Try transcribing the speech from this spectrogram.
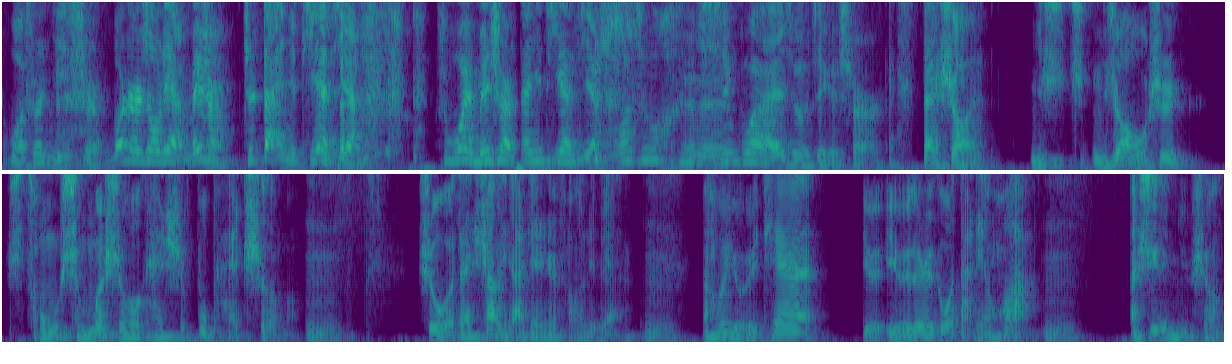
我说您是，我这是教练，没事儿，就带你体验体验。说我也没事儿，带你体验体验。我就很奇怪，就这个事儿。但是啊，你是你知道我是从什么时候开始不排斥了吗？嗯。是我在上一家健身房里边，嗯，然后有一天有有一个人给我打电话，嗯，啊是一个女生，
